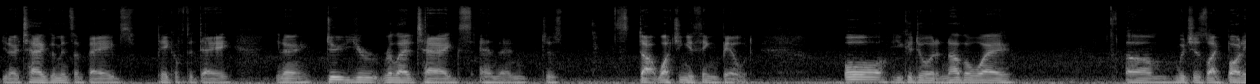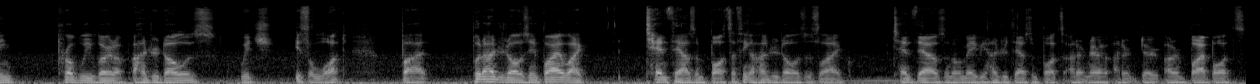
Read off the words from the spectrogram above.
You know, tag them in some babes, pick of the day, you know, do your related tags, and then just start watching your thing build. Or you could do it another way, um, which is like botting, probably load up $100, which is a lot, but put $100 in, buy like 10,000 bots. I think $100 is like 10,000 or maybe 100,000 bots. I don't know. I don't do I don't buy bots.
